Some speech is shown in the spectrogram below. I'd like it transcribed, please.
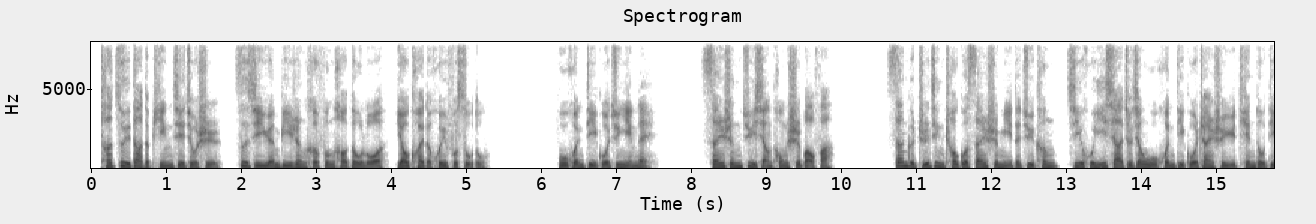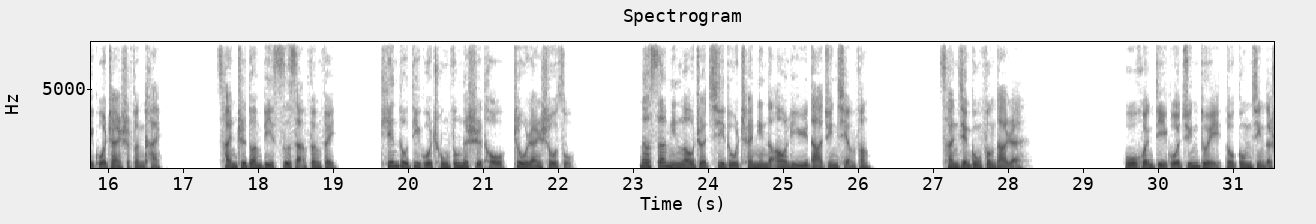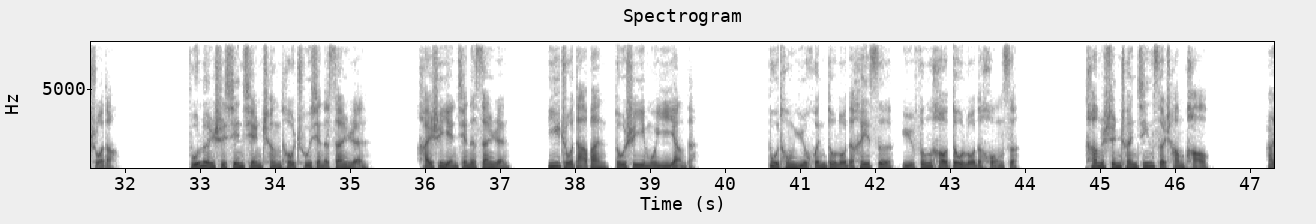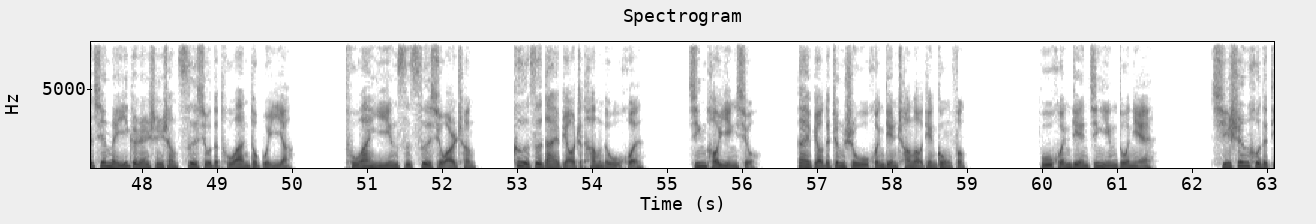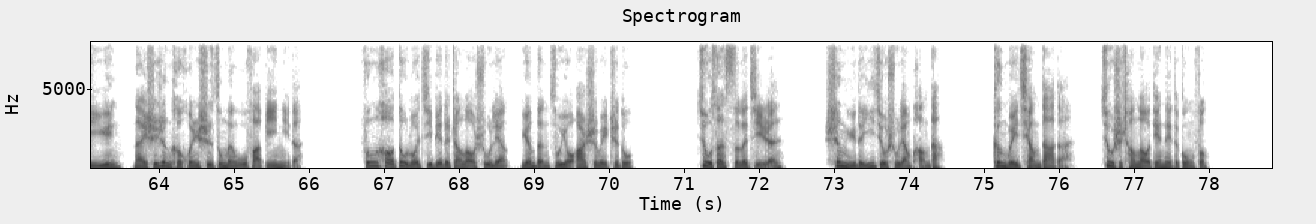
他最大的凭借就是自己远比任何封号斗罗要快的恢复速度。武魂帝国军营内，三声巨响同时爆发。三个直径超过三十米的巨坑，几乎一下就将武魂帝国战士与天斗帝国战士分开，残肢断臂，四散纷飞。天斗帝国冲锋的势头骤然受阻，那三名老者气度沉凝的傲立于大军前方。参见供奉大人，武魂帝国军队都恭敬的说道。不论是先前城头出现的三人，还是眼前的三人，衣着打扮都是一模一样的。不同于魂斗罗的黑色与封号斗罗的红色，他们身穿金色长袍，而且每一个人身上刺绣的图案都不一样，图案以银丝刺绣而成，各自代表着他们的武魂。金袍银绣，代表的正是武魂殿长老殿供奉。武魂殿经营多年，其深厚的底蕴乃是任何魂师宗门无法比拟的。封号斗罗级别的长老数量原本足有二十位之多，就算死了几人，剩余的依旧数量庞大。更为强大的就是长老殿内的供奉。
